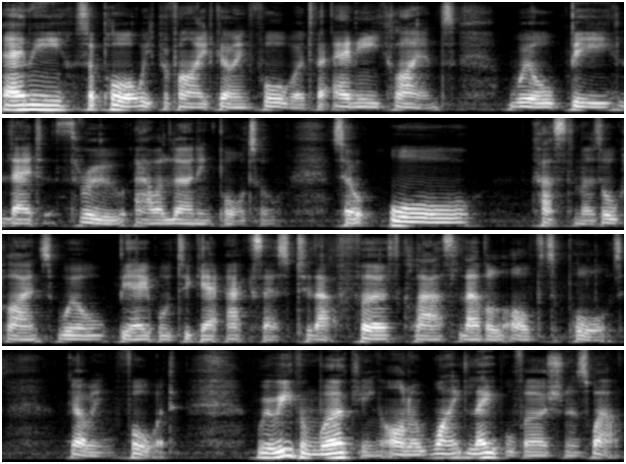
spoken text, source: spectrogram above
Any support we provide going forward for any client will be led through our learning portal. So all customers, all clients will be able to get access to that first class level of support going forward. We're even working on a white label version as well.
